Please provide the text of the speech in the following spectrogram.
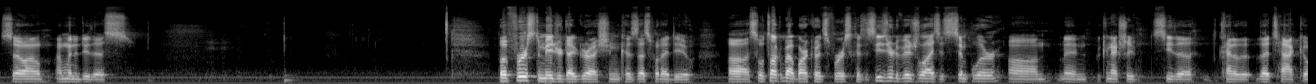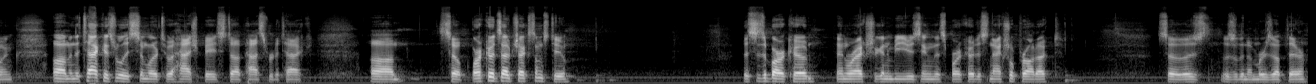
So I'm going to do this. But first, a major digression, because that's what I do. Uh, so we'll talk about barcodes first, because it's easier to visualize, it's simpler, um, and we can actually see the kind of the, the attack going. Um, and the attack is really similar to a hash-based uh, password attack. Um, so barcodes have checksums too. This is a barcode, and we're actually going to be using this barcode as an actual product. So those, those are the numbers up there.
